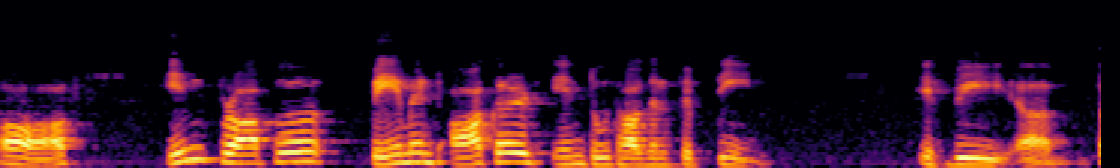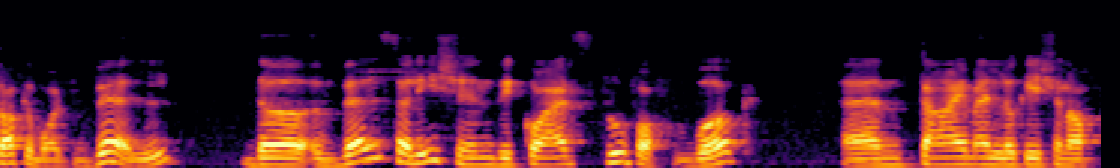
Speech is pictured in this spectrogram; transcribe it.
of improper payment occurred in 2015. If we uh, talk about well, the well solution requires proof of work and time and location of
